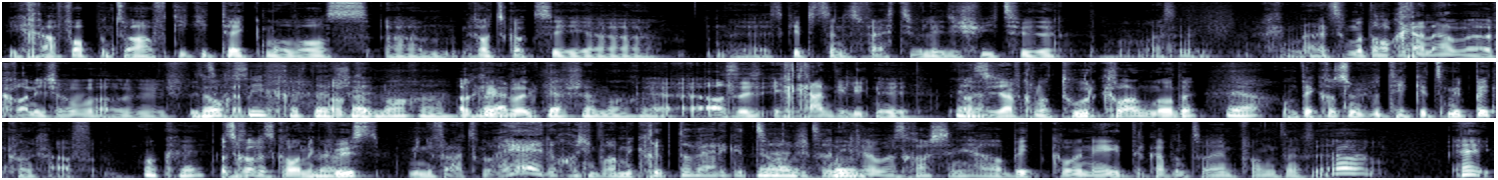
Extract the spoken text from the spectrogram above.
Ich kaufe ab und zu auf Digitech mal was. Ähm, ich habe jetzt gerade gesehen, äh, es gibt jetzt ein Festival in der Schweiz wieder. Ich weiß nicht, ich meine, jetzt wir da kennen, kann ich schon. Aber ich Doch, sicher, darfst okay. du machen. Okay, Werbung darfst du machen. Also ich kenne die Leute nicht. Ja. Also es ist einfach Naturklang, oder? Ja. Und dann kannst du zum Beispiel Tickets mit Bitcoin kaufen. Okay. Also ich habe das gar nicht ja. gewusst. Meine Frau hat gesagt, hey, du kannst einfach mit Kryptowährungen zahlen. Ja, cool. ich, was kannst du denn? Ja, Bitcoin, Ether und so empfangen. Und ich gesagt, ja, hey,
